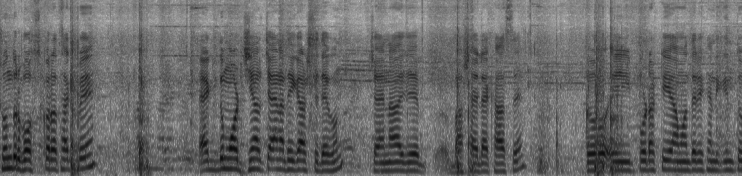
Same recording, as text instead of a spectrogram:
সুন্দর বক্স করা থাকবে। একদম অরিজিনাল চায়না থেকে আসছে, দেখুন। চায়না যে ভাষায় লেখা আছে। তো এই প্রোডাক্টটি আমাদের এখানে কিন্তু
